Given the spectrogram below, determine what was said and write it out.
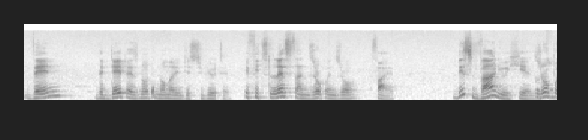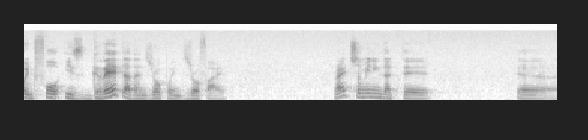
then the data is not normally distributed. If it's less than 0.05, this value here, 0.4, is greater than 0.05. Right? So meaning that the uh,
